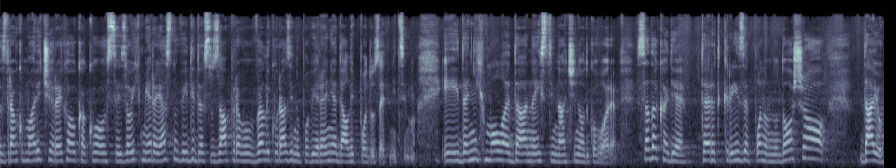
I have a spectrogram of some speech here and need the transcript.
Zdravko Marić je rekao kako se iz ovih mjera jasno vidi da su zapravo veliku razinu povjerenja dali poduzetnicima i da njih mole da na isti način odgovore. Sada kad je teret krize ponovno došao, daju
